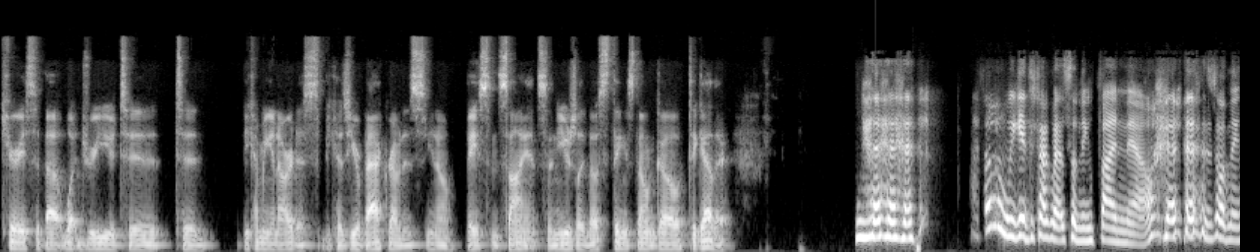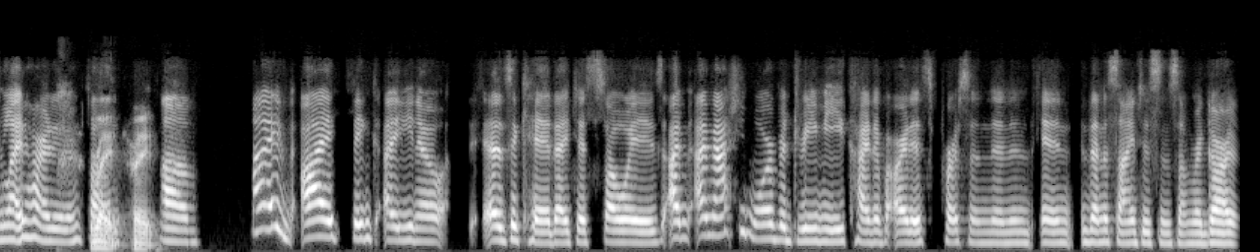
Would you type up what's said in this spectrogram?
curious about what drew you to to becoming an artist because your background is you know based in science, and usually those things don't go together. oh, we get to talk about something fun now, something lighthearted and fun. Right, right. Um, I I think I, you know, as a kid, I just always I'm I'm actually more of a dreamy kind of artist person than in, than a scientist in some regards.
